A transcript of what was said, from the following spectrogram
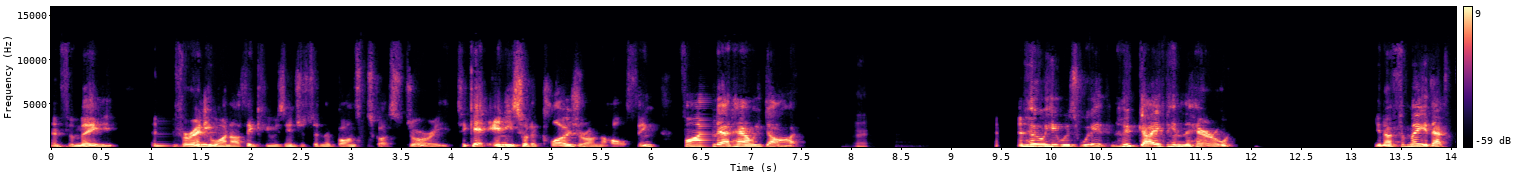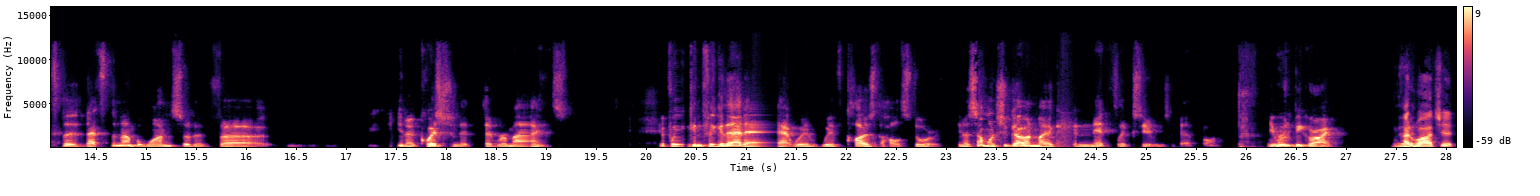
And for me, and for anyone, I think who is interested in the Bon Scott story, to get any sort of closure on the whole thing, find out how he died. And who he was with and who gave him the heroin. You know, for me, that's the that's the number one sort of uh, you know question that that remains. If we can figure that out, we've we've closed the whole story. You know, someone should go and make a Netflix series about Bon. It would be great. Yeah. I'd watch it.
